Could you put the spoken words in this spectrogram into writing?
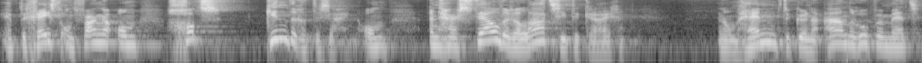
U hebt de geest ontvangen om Gods kinderen te zijn, om een herstelde relatie te krijgen en om Hem te kunnen aanroepen met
